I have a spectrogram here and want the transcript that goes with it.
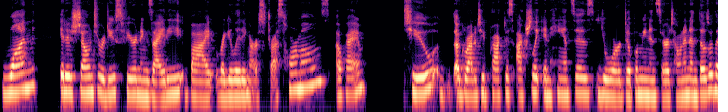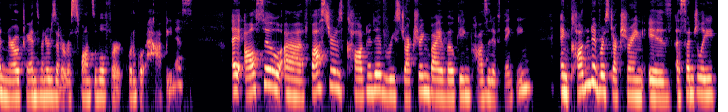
one, it is shown to reduce fear and anxiety by regulating our stress hormones. Okay. Two, a gratitude practice actually enhances your dopamine and serotonin, and those are the neurotransmitters that are responsible for quote unquote happiness. It also uh, fosters cognitive restructuring by evoking positive thinking. And cognitive restructuring is essentially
